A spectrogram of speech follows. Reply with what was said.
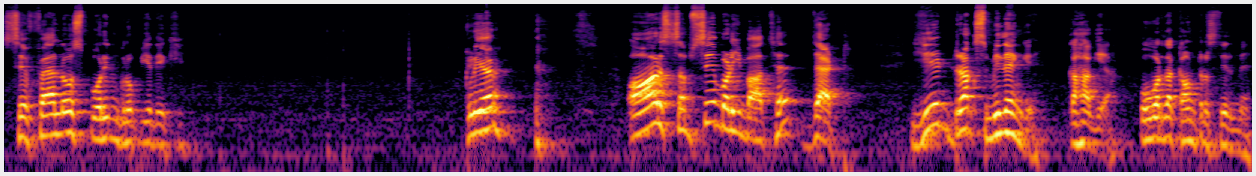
सेफेलोस्पोरिन ग्रुप ये देखिए। क्लियर और सबसे बड़ी बात है दैट ये ड्रग्स मिलेंगे, कहा गया। ओवर द काउंटर सेल में,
